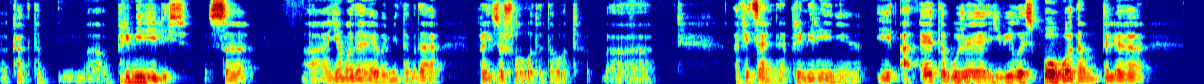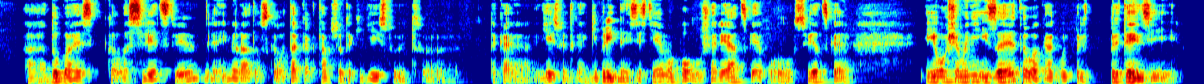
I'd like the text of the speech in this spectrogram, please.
э, как-то примирились с Ямадаевыми. Тогда произошло вот это вот официальное примирение. И, а это уже явилось поводом для дубайского следствия, для эмиратовского, так как там все-таки действует э, такая, действует такая гибридная система, полушариатская, полусветская. И, в общем, они из-за этого как бы претензии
